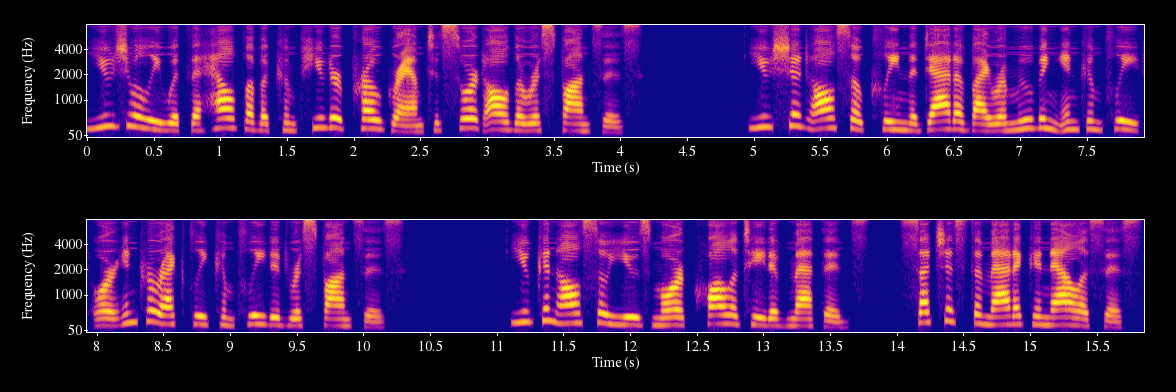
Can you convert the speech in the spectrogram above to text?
usually with the help of a computer program to sort all the responses. You should also clean the data by removing incomplete or incorrectly completed responses. You can also use more qualitative methods, such as thematic analysis,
